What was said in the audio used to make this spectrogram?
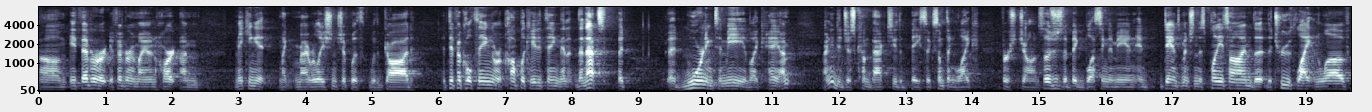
Um, if ever if ever in my own heart I'm making it like my relationship with with God a difficult thing or a complicated thing, then then that's a, a warning to me. Like, hey, I'm I need to just come back to the basics, something like First John. So it's just a big blessing to me. And, and, Dan's mentioned this plenty of time: the the truth, light, and love.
